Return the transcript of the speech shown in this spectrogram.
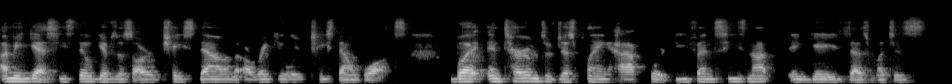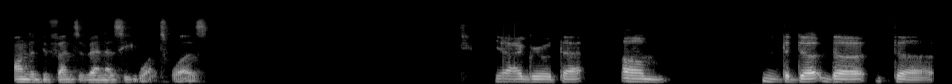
I mean, yes, he still gives us our chase down, our regular chase down blocks, but in terms of just playing half court defense, he's not engaged as much as on the defensive end as he once was. Yeah, I agree with that. Um, the the the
